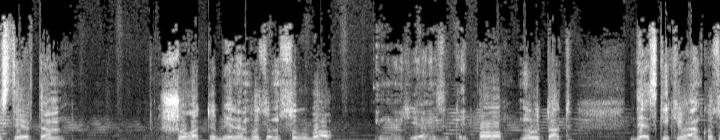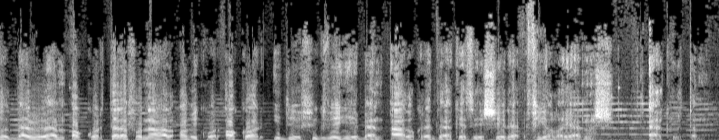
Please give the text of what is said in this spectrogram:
Azt írtam, soha többé nem hozom szóba, innen hiányzik egy A, múltat, de ez kikívánkozott belőlem, akkor telefonál, amikor akar, idő függvényében állok rendelkezésére, Fiala János. Elküldtem.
